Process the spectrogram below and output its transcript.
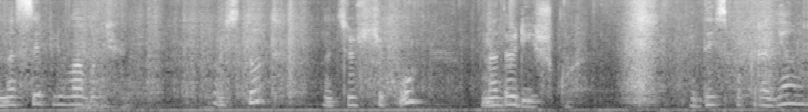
насиплю, мабуть, ось тут, на цю щепу, на доріжку. І десь по краям.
